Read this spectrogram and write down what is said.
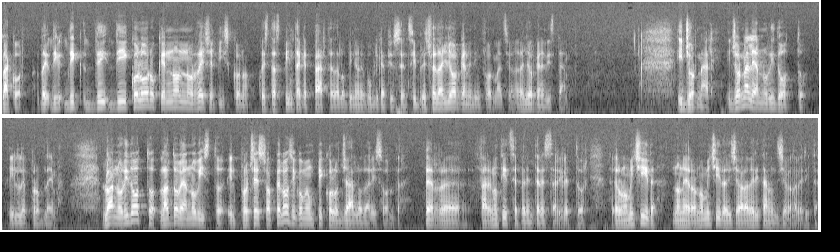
La colpa, di, di, di, di, coloro che non recepiscono questa spinta che parte dall'opinione pubblica più sensibile, cioè dagli organi di informazione, dagli organi di stampa. I giornali. I giornali hanno ridotto il problema. Lo hanno ridotto laddove hanno visto il processo a Pelosi come un piccolo giallo da risolvere per eh, fare notizie, per interessare i lettori. Era un omicida, non era un omicida, diceva la verità, non diceva la verità.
